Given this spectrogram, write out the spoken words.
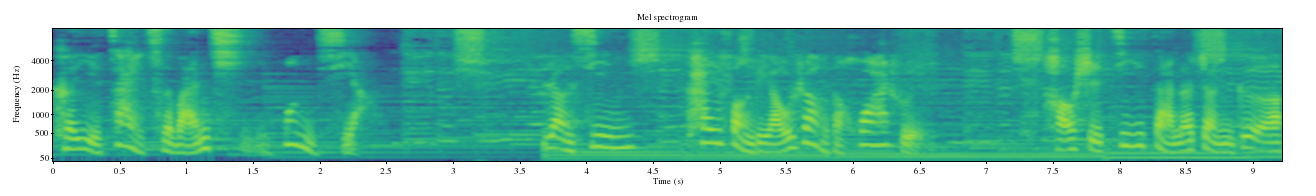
可以再次挽起梦想，让心开放缭绕的花蕊，好使积攒了整个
